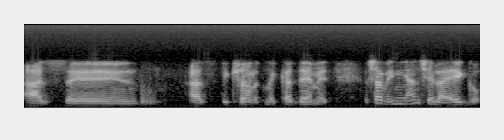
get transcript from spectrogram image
אז, אה, אז תקשורת מקדמת. עכשיו, עניין של האגו.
